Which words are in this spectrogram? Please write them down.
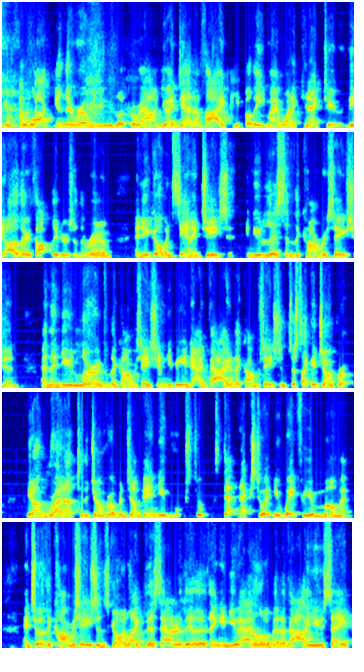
you, you, walk in the room and you look around. You identify people that you might want to connect to, the other thought leaders in the room, and you go and stand adjacent and you listen to the conversation. And then you learn from the conversation. You begin to add value to the conversation, just like a jump rope. You don't run up to the jump rope and jump in. You step next to it and you wait for your moment. And so if the conversation's going like this, that, or the other thing, and you add a little bit of value, say,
